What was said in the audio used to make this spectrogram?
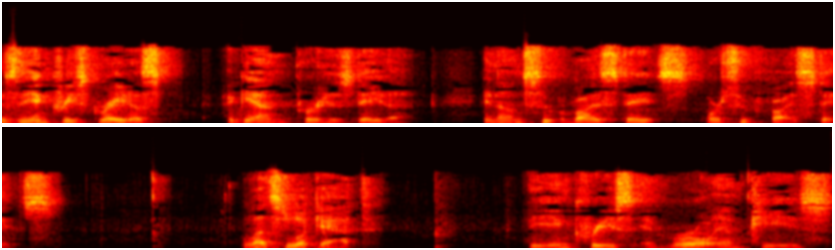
Is the increase greatest, again, per his data, in unsupervised states or supervised states? Let's look at the increase in rural NPs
